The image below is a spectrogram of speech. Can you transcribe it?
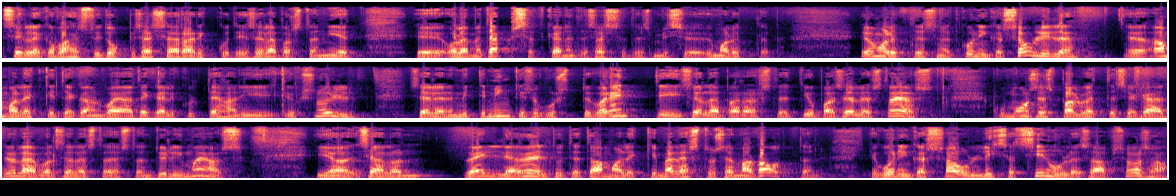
sellega vahest võid hoopis asja ära rikkuda ja sellepärast on nii, et eh, oleme täpsed ka nendes asjades, mis jumal ütleb jumal ütles nüüd kuningas Saulile, Amalekkidega on vaja tegelikult teha nii üks-null, seal ei ole mitte mingisugust varianti, sellepärast et juba sellest ajast, kui Mooses palvetas ja käed üleval, sellest ajast on tüli majas. ja seal on välja öeldud, et Amaleki mälestuse ma kaotan ja kuningas Saul, lihtsalt sinule saab see osa,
